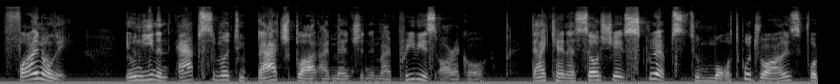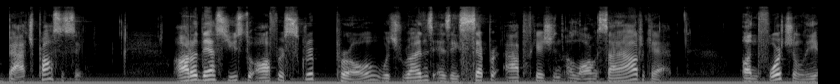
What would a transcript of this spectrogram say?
Finally, you'll need an app similar to BatchPlot I mentioned in my previous article that can associate scripts to multiple drawings for batch processing. Autodesk used to offer Script Pro, which runs as a separate application alongside AutoCAD. Unfortunately,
